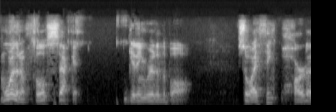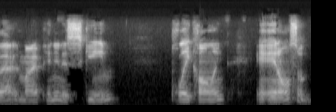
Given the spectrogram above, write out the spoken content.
more than a full second, getting rid of the ball. So I think part of that, in my opinion, is scheme, play calling, and also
